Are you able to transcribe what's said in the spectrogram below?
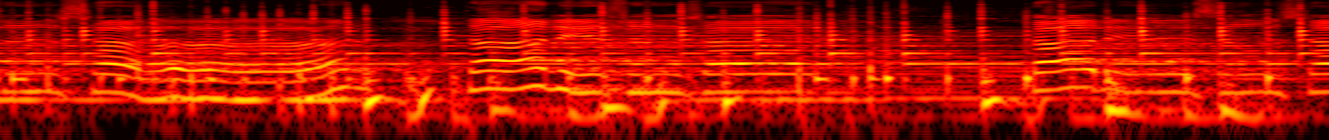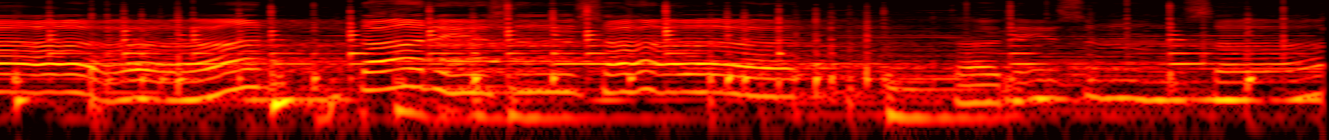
ਸੰਸਾਰ ਤਾਰੇ ਸੰਸਾਰ ਤਾਰੇ ਸੰਸਾਰ ਤਾਰੇ ਸੰਸਾਰ ਤਾਰੇ ਸੰਸਾਰ।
